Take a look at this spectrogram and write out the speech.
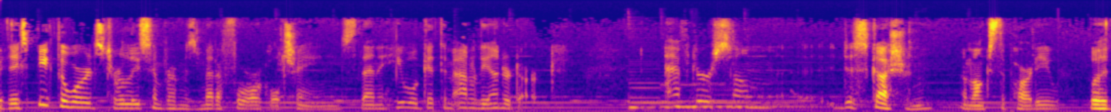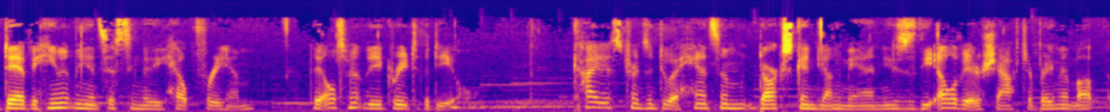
If they speak the words to release him from his metaphorical chains, then he will get them out of the Underdark. After some discussion amongst the party, with Dea vehemently insisting that he help free him, they ultimately agree to the deal. Kaidas turns into a handsome, dark skinned young man and uses the elevator shaft to bring them up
